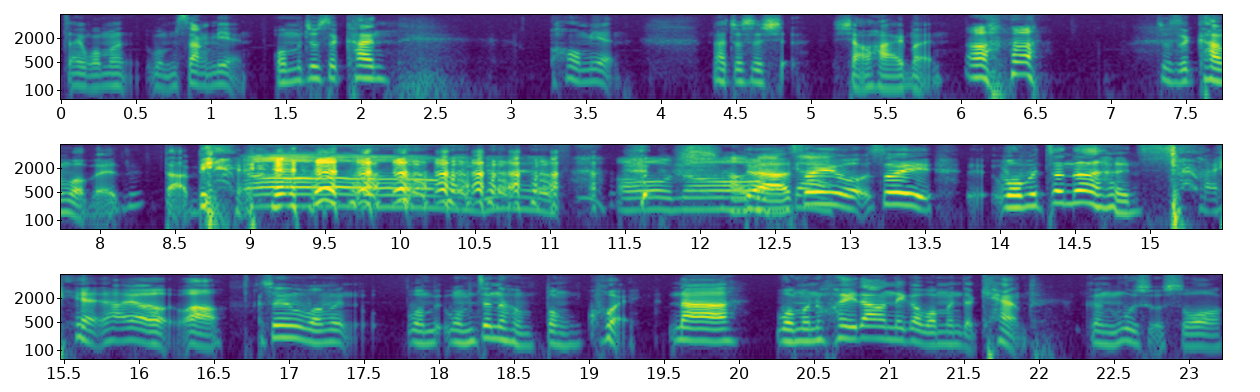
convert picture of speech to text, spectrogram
在我们我们上面，我们就是看后面，那就是小小孩们，啊，就是看我们答辩。哦 no！对啊，所以我所以我们真的很傻眼，还有哇，所以我们我们我们真的很崩溃。那我们回到那个我们的 camp，跟牧师说，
